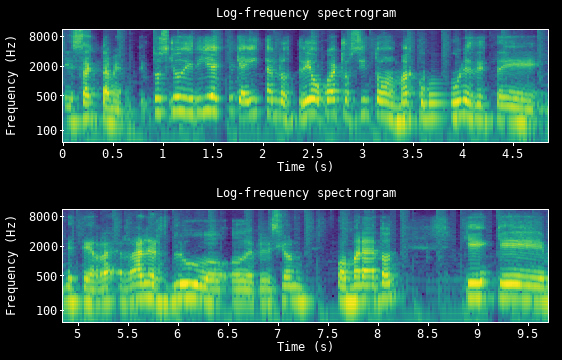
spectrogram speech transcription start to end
Exactamente. Entonces yo diría que ahí están los tres o cuatro síntomas más comunes de este, de este runner's blue o, depresión post-maratón, que, que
